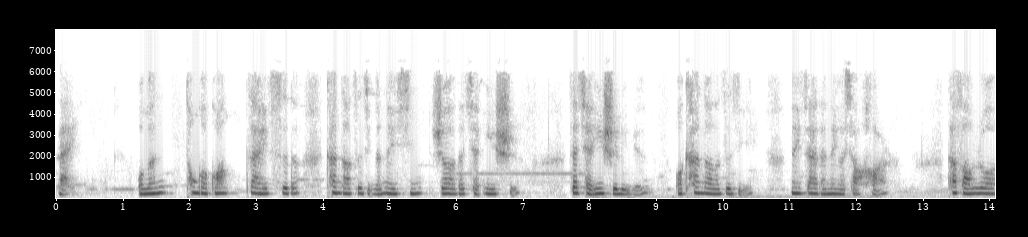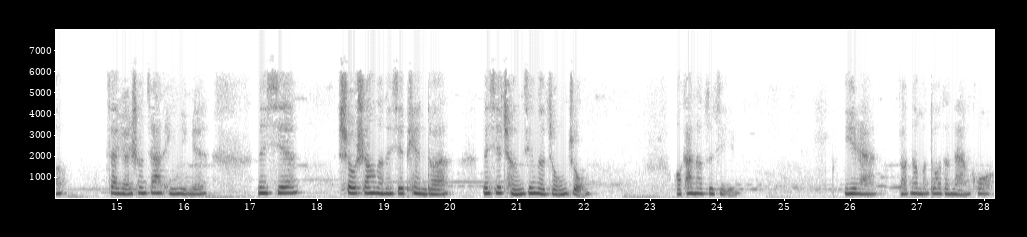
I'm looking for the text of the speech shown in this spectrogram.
来，我们通过光再一次的看到自己的内心所有的潜意识。在潜意识里面，我看到了自己内在的那个小孩儿，他仿若在原生家庭里面。那些受伤的那些片段，那些曾经的种种，我看到自己依然有那么多的难过、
